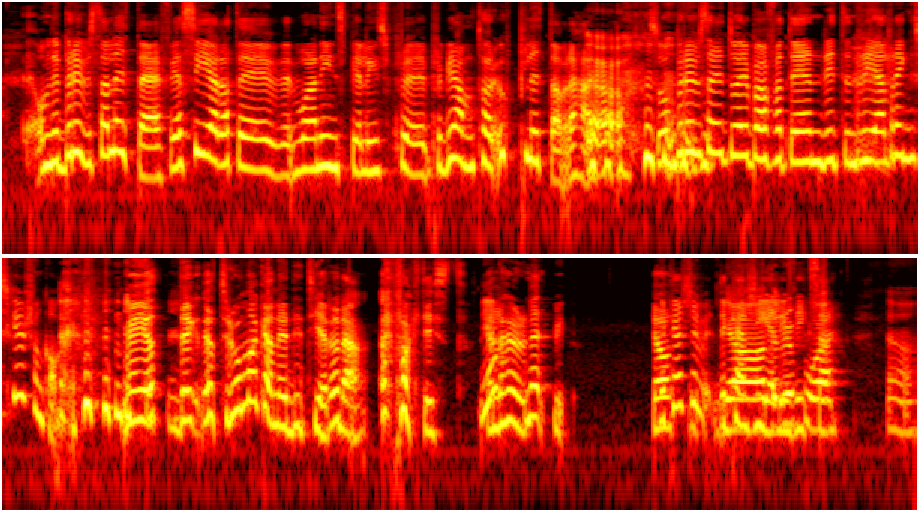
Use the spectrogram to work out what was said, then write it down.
om det brusar lite, för jag ser att det, våran inspelningsprogram tar upp lite av det här. Så brusar det då är det bara för att det är en liten rejäl regnskur som kommer. Men jag, det, jag tror man kan editera det faktiskt. Ja, Eller hur? men- Ja, det kanske, det Ja, kanske det Elin fixar. Ja.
